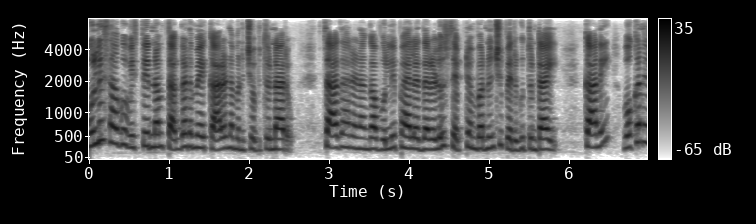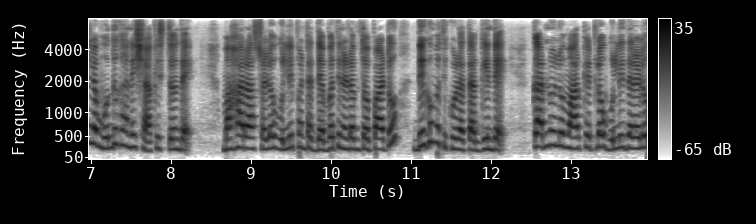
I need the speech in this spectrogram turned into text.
ఉల్లి సాగు విస్తీర్ణం తగ్గడమే కారణమని చెబుతున్నారు. సాధారణంగా ఉల్లిపాయల ధరలు సెప్టెంబర్ నుంచి పెరుగుతుంటాయి. కానీ ఒక నెల ముందుగానే షాకిస్తుంది. మహారాష్ట్రలో ఉల్లి పంట దెబ్బతినడంతో పాటు దిగుమతి కూడా తగ్గిందే. కర్నూలు మార్కెట్లో ఉల్లి ధరలు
